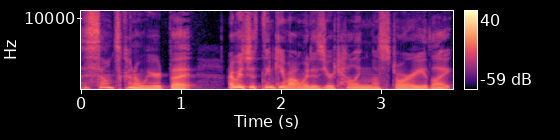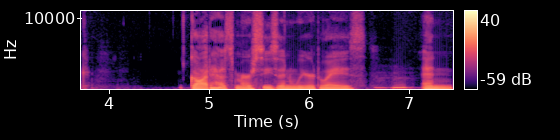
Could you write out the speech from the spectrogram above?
this sounds kind of weird, but I was just thinking about when as you're telling the story, like God has mercies in weird ways, mm-hmm. and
